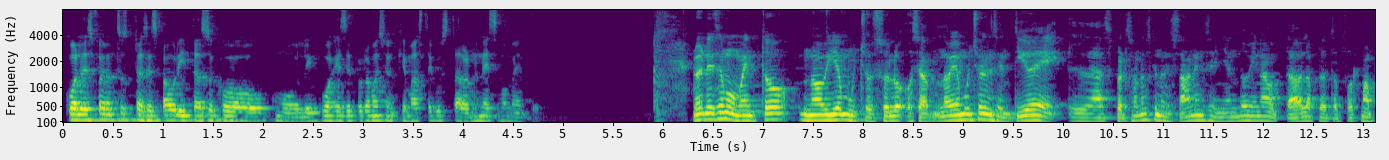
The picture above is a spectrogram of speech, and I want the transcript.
cuáles fueron tus clases favoritas o como, como lenguajes de programación que más te gustaron en ese momento? No, en ese momento no había mucho, solo, o sea, no había mucho en el sentido de las personas que nos estaban enseñando bien adoptado la plataforma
